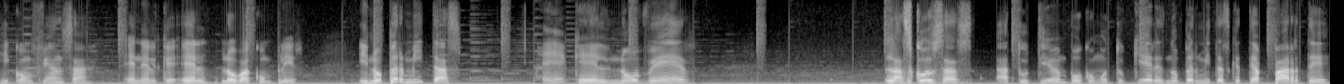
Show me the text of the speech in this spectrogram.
y confianza en el que Él lo va a cumplir. Y no permitas eh, que el no ver las cosas a tu tiempo como tú quieres, no permitas que te aparte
